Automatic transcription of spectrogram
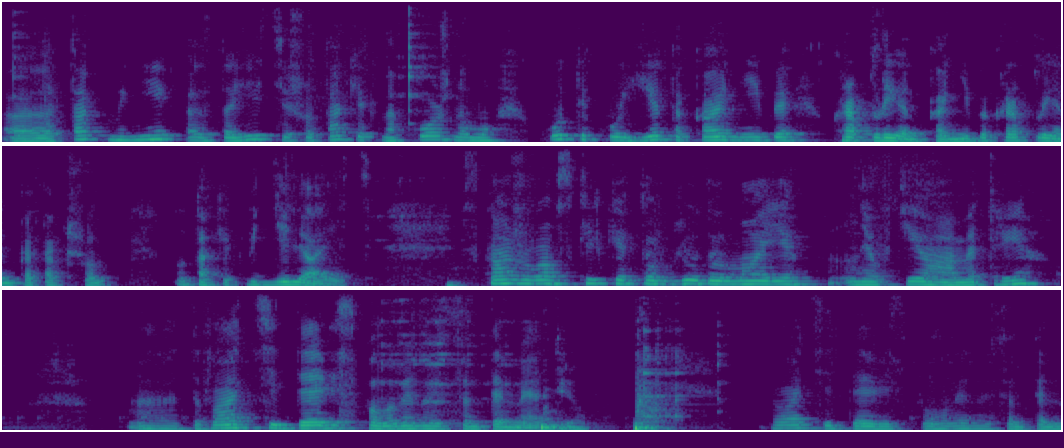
Е, Так мені е, здається, що так як на кожному кутику є така ніби краплинка, ніби краплинка, так що ну, так як відділяється. Скажу вам, скільки то блюдо має в діаметрі. Е, 29,5 см. 29,5 см.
